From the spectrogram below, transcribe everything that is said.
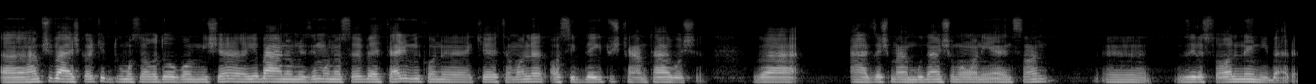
همچین ورزشکاری که تو مسابقه دوم میشه یه برنامه‌ریزی مناسب بهتری می‌کنه که احتمال آسیب دهی توش کمتر باشه. و ارزش من بودن شما یه انسان زیر سوال نمی‌بره.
